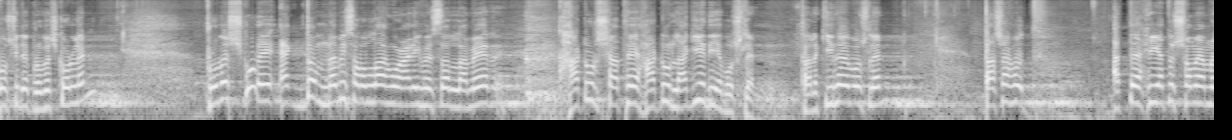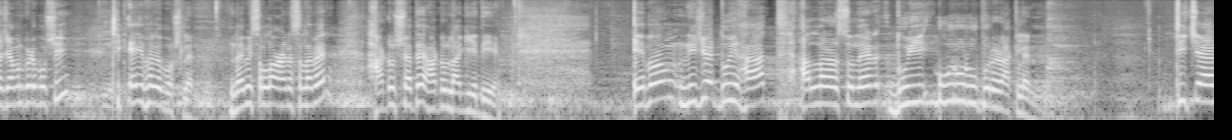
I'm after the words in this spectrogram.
মসজিদে প্রবেশ করলেন। প্রবেশ করে একদম নবী সাল্লাহ আলী সাল্লামের হাঁটুর সাথে হাঁটু লাগিয়ে দিয়ে বসলেন। তাহলে কীভাবে বসলেন? তাসাহুদ আত্মাহিয়াতুর সময় আমরা যেমন করে বসি, ঠিক এইভাবে বসলেন। নবী সাল্লাহ আলি সাল্লামের হাঁটুর সাথে হাঁটু লাগিয়ে দিয়ে। এবং নিজের দুই হাত আল্লাহ রসুলের দুই উরুর উপরে রাখলেন। টিচার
